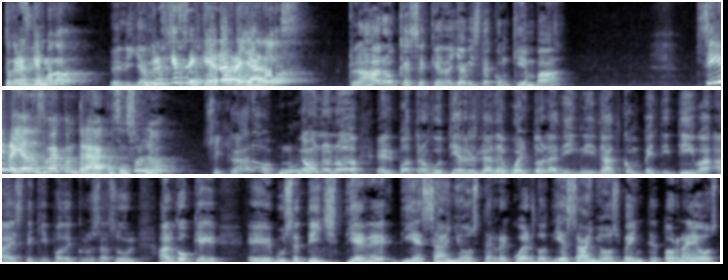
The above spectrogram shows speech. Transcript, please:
¿Tú crees que no? ¿Tú crees que se queda Rayados? Claro que se queda. ¿Ya viste con quién va? Sí, Rayados va contra Cruz Azul, ¿no? Sí, claro. No, no, no. El Potro Gutiérrez le ha devuelto la dignidad competitiva a este equipo de Cruz Azul. Algo que eh, Bucetich tiene 10 años, te recuerdo, 10 años, 20 torneos,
